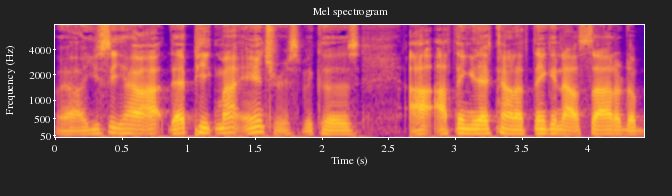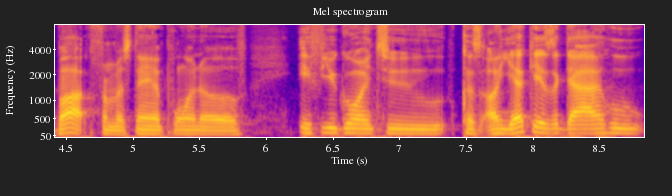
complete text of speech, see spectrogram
Uh, you see how I, that piqued my interest because I, I think that's kind of thinking outside of the box from a standpoint of if you're going to, because Onyeka is a guy who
